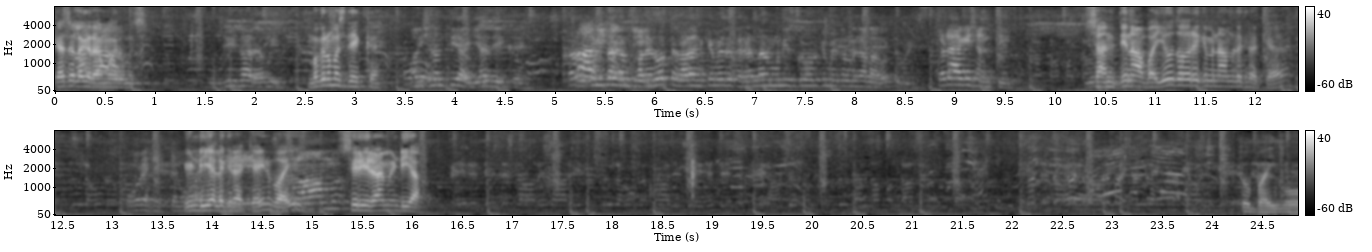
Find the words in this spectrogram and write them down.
कैसा लग रहा है मगरमच्छ? अभी मगरमच्छ देख के। शांति आ गया देख के से तो शांति ना भाई दौरे के में नाम लिख रखा है। इंडिया लिख रखा है इन भाई। श्री राम इंडिया। तो भाई वो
